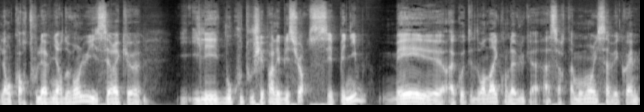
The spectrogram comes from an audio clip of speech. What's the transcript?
il a encore tout l'avenir devant lui. C'est vrai que il est beaucoup touché par les blessures, c'est pénible, mais à côté de Van Dyke, on l'a vu qu'à certains moments, il savait quand même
